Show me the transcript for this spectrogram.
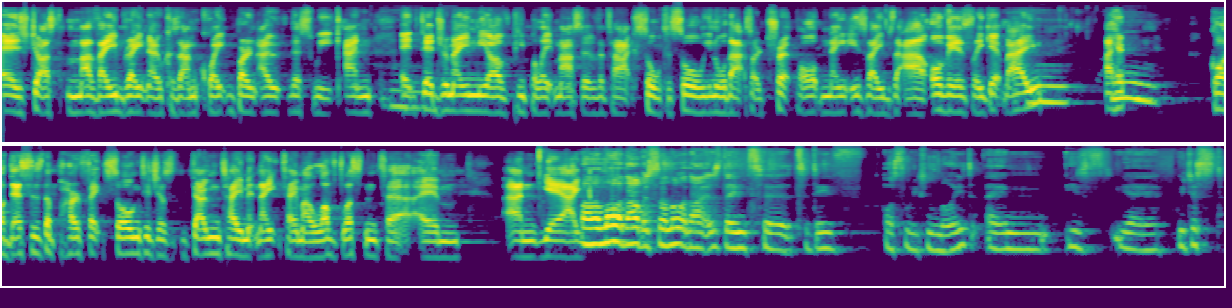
is just my vibe right now because I'm quite burnt out this week. And mm. it did remind me of people like Massive Attack, Soul II Soul, you know, that sort of trip hop 90s vibes that I obviously get behind. Mm. I heard, mm. God, this is the perfect song to just downtime at night time. I loved listening to it. Um, and yeah, I, well, a lot of that was a lot of that is down to, to Dave Oscillation Lloyd. Um, he's yeah, we just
